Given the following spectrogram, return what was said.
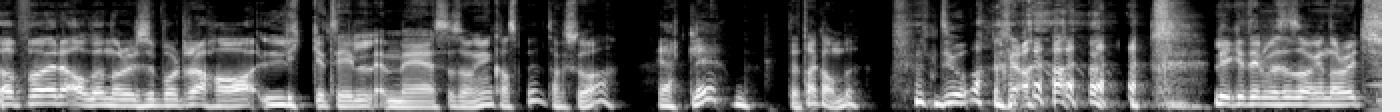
da, får, alle Norwich-supportere ha lykke til med sesongen. Kasper, takk skal du ha. Hjertelig. Dette kan du. Du òg. lykke til med sesongen, Norwich.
